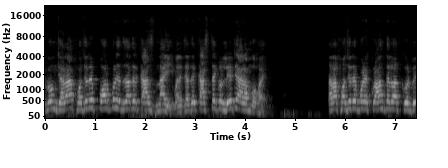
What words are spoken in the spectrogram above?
এবং যারা ফজরের পর পরে যাদের কাজ নাই মানে যাদের কাজটা একটু লেটে আরম্ভ হয় তারা ফজরের পরে কোরআন তেলাওয়াত করবে,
